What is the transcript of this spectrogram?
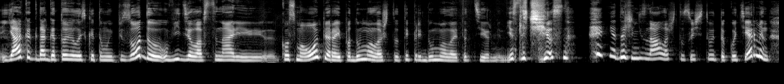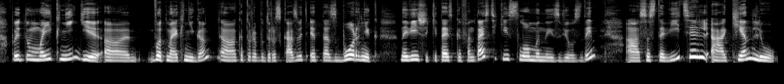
я, когда готовилась к этому эпизоду, увидела в сценарии космоопера и подумала, что ты придумала этот термин. Если честно, Я даже не знала, что существует такой термин, поэтому мои книги, э, вот моя книга, э, которую я буду рассказывать, это сборник новейшей китайской фантастики «Сломанные звезды», э, составитель Кен Лю.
